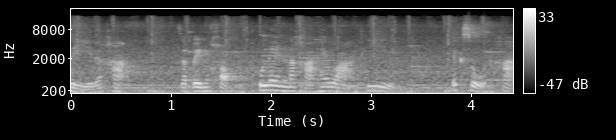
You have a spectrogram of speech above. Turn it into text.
สีๆนะคะ จะเป็นของผู้เล่นนะคะ ให้วางที่เลขศูนย์ค่ะ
